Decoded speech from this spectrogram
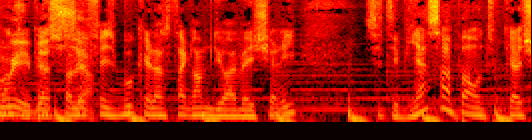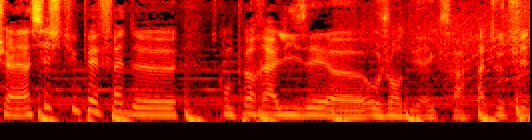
Oui, bien sur sûr. le Facebook et l'Instagram du Réveil Chéri. C'était bien sympa en tout cas. Je suis assez stupéfait de ce qu'on peut réaliser euh, aujourd'hui avec ça. À tout de suite.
